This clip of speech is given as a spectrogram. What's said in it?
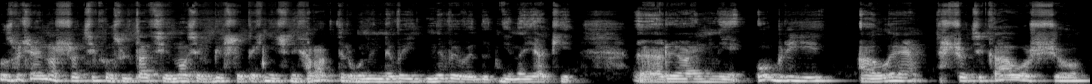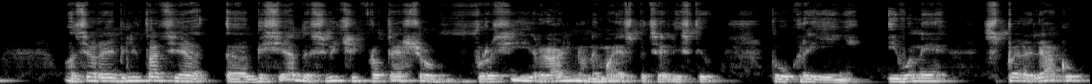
Ну, звичайно, що ці консультації носять більше технічний характер, вони не, вий- не виведуть ні на які е, реальні обрії. Але що цікаво, що оця реабілітація е, бесіди свідчить про те, що в Росії реально немає спеціалістів по Україні, і вони з переляку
